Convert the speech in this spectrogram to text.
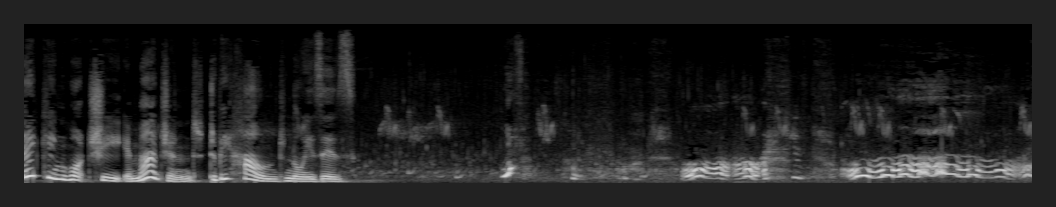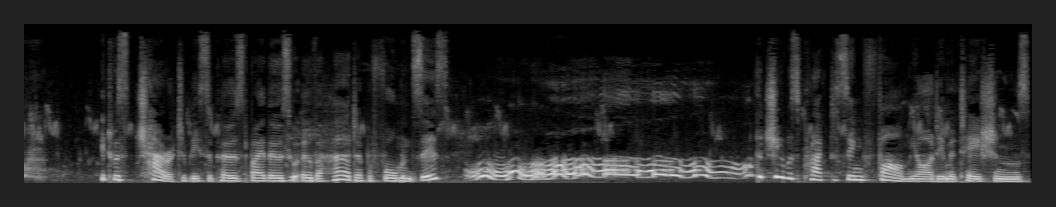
making what she imagined to be hound noises. It was charitably supposed by those who overheard her performances that she was practicing farmyard imitations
